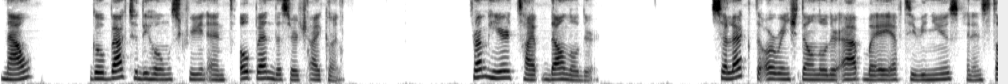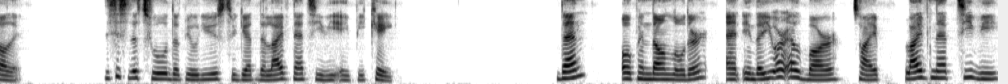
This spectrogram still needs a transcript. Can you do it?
Now, go back to the home screen and open the search icon. From here, type Downloader. Select the orange Downloader app by AFTV News and install it. This is the tool that we'll use to get the LiveNet TV APK. Then, open Downloader and in the URL bar, type livenettv.bz.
